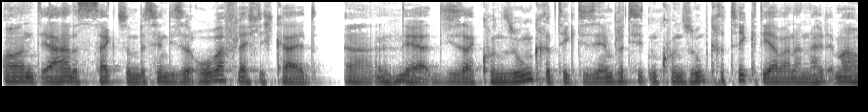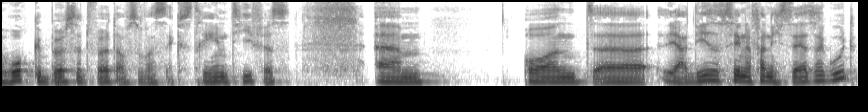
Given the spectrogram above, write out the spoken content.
und ja, das zeigt so ein bisschen diese Oberflächlichkeit äh, mhm. der dieser Konsumkritik, diese impliziten Konsumkritik, die aber dann halt immer hochgebürstet wird auf sowas extrem Tiefes. Ähm, und äh, ja, diese Szene fand ich sehr, sehr gut.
